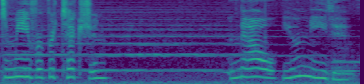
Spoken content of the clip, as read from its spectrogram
To me for protection. Now you need it.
